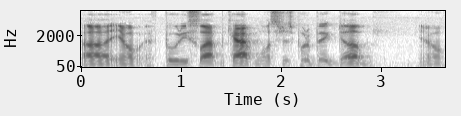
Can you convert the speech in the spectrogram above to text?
Uh, you know, if Booty Slap and Cap wants to just put a big dub, you know,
